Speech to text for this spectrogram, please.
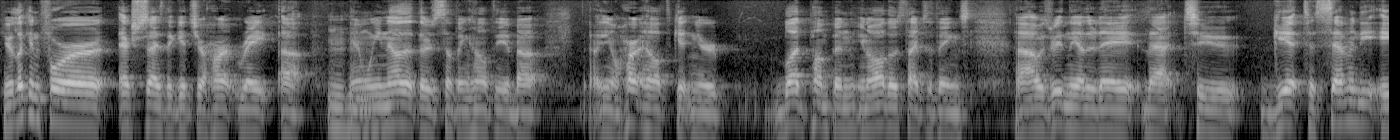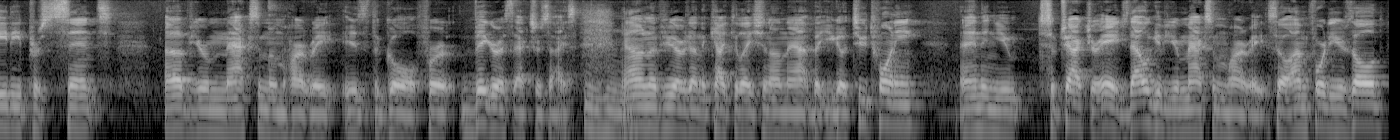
you're looking for exercise that gets your heart rate up. And we know that there's something healthy about, uh, you know, heart health, getting your blood pumping, you know, all those types of things. Uh, I was reading the other day that to get to 70, 80% of your maximum heart rate is the goal for vigorous exercise. And I don't know if you've ever done the calculation on that, but you go 220 and then you subtract your age. That will give you your maximum heart rate. So I'm 40 years old.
